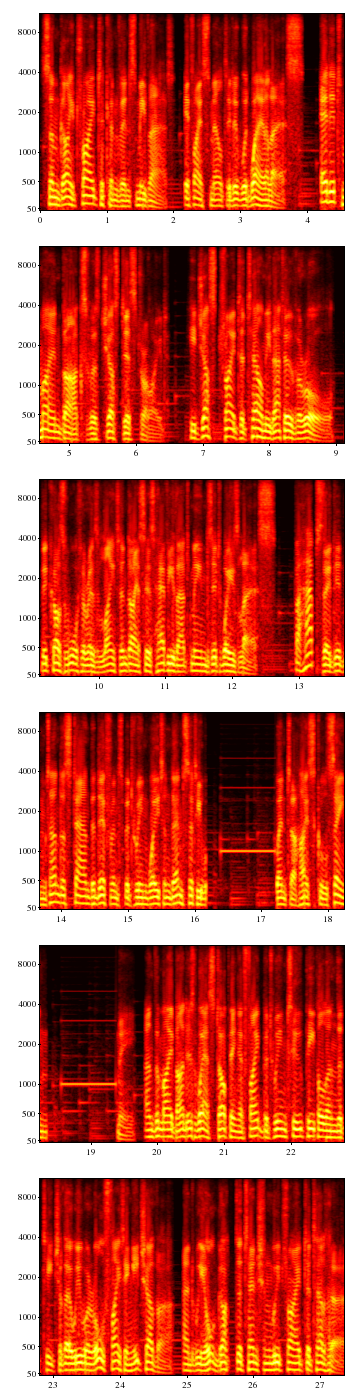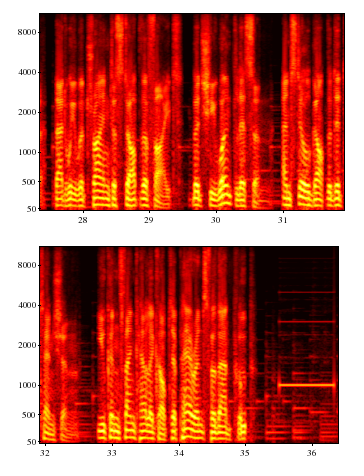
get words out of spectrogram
Some guy tried to convince me that, if I smelted it would weigh less. Edit my inbox was just destroyed. He just tried to tell me that overall, because water is light and ice is heavy that means it weighs less. Perhaps they didn't understand the difference between weight and density. Went to high school same me and the my buddies were stopping a fight between two people and the teacher though we were all fighting each other and we all got detention we tried to tell her that we were trying to stop the fight but she won't listen and still got the detention. You can thank helicopter parents for that poop.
